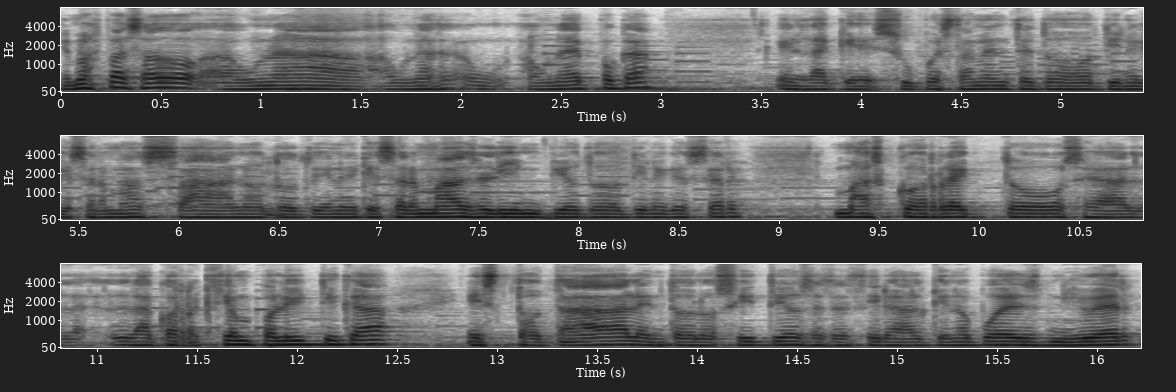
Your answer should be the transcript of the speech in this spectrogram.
Hemos pasado a una, a una, a una época en la que supuestamente todo tiene que ser más sano, todo tiene que ser más limpio, todo tiene que ser más correcto, o sea, la, corrección política es total en todos los sitios, es decir, al que no puedes ni ver,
